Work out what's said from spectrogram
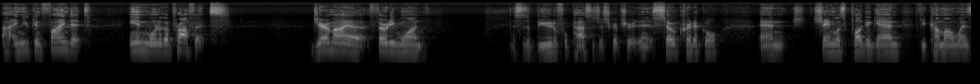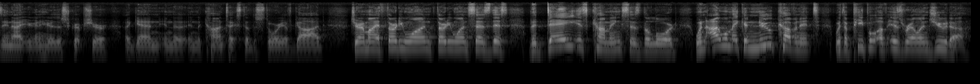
Uh, and you can find it in one of the prophets Jeremiah 31. This is a beautiful passage of scripture, and it's so critical. And shameless plug again, if you come on Wednesday night, you're going to hear the scripture again in the, in the context of the story of God. Jeremiah 31 31 says this The day is coming, says the Lord, when I will make a new covenant with the people of Israel and Judah.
